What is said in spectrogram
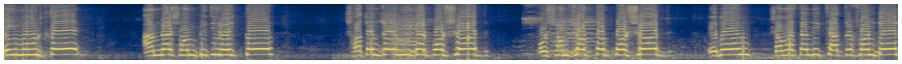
এই মুহূর্তে আমরা সম্প্রীতির ঐক্য, স্বতন্ত্র অঙ্গীকার পর্ষদ ও সংসদক পর্ষদ এবং সমাজতান্ত্রিক ছাত্র ফ্রন্টের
